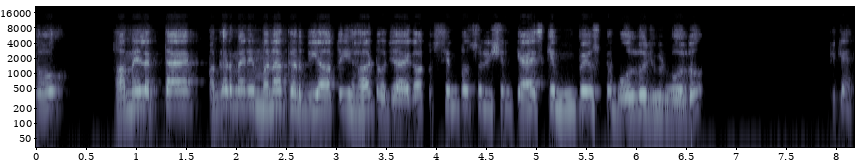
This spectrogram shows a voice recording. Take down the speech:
तो हमें लगता है, अगर मैंने मना कर दिया तो ये हर्ट हो जाएगा तो सिंपल सोल्यूशन क्या है? इसके मुँह पे उसको बोल दो, झूठ बोल दो। ठीक है?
